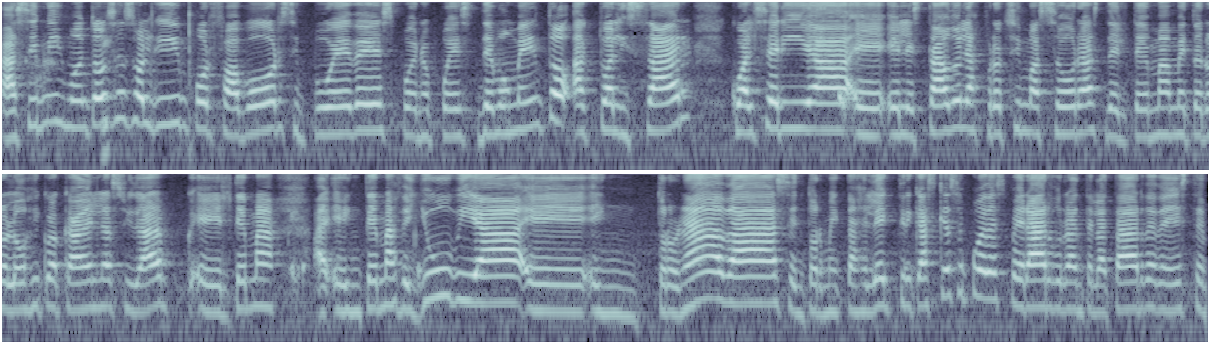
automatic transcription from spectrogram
Asimismo, entonces, Holguín, por favor, si puedes, bueno, pues de momento actualizar cuál sería eh, el estado en las próximas horas del tema meteorológico acá en la ciudad, el tema en temas de lluvia, eh, en tronadas, en tormentas eléctricas. ¿Qué se puede esperar durante la tarde de este,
